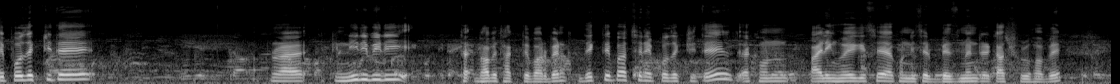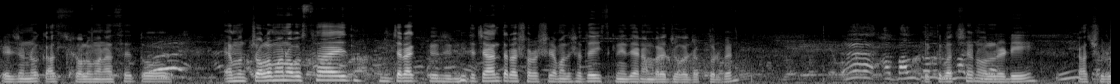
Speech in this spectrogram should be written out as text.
এই প্রজেক্টটিতে আপনারা নিরিবিলি ভাবে থাকতে পারবেন। দেখতে পাচ্ছেন এই প্রজেক্টটিতে এখন পাইলিং হয়ে গেছে, এখন নিচের বেসমেন্টের কাজ শুরু হবে। এর জন্য কাজ চলমান আছে। তো এমন চলমান অবস্থায় যারা নিতে চান, তারা সরাসরি আমাদের সাথে স্ক্রিনে দেওয়া নাম্বারে যোগাযোগ করবেন। দেখতে পাচ্ছেন অলরেডি কাজ শুরু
